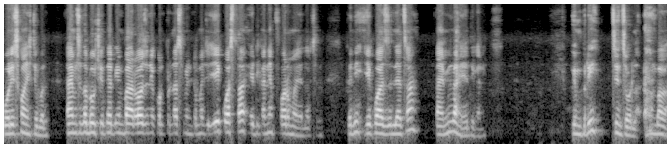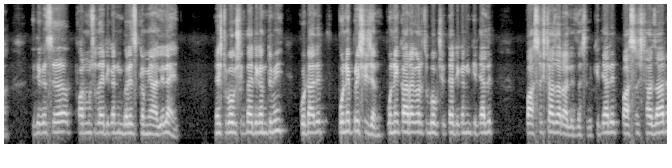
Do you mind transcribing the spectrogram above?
police constable time सुद्धा बघू शकता. की बारा वाजून एकोणपन्नास मिनिटं म्हणजे एक वाजता या ठिकाणी फॉर्म आहे लक्षात कधी एक वाजल्याचा टायमिंग आहे या ठिकाणी. पिंपरी चिंचवडला. बघा इथे कसं फॉर्म सुद्धा या ठिकाणी बरेच कमी आलेले आहेत. नेक्स्ट बघू शकता या ठिकाणी तुम्ही कुठे आलेत? पुणे प्रिसिजन पुणे कारागारचं बघू शकता या ठिकाणी किती आलेत? पासष्ट हजार आले तसे किती आलेत? पासष्ट हजार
